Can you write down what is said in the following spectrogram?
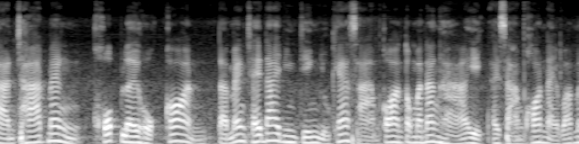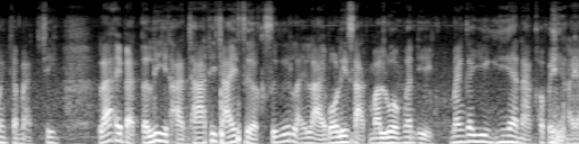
ฐานชาร์จแม่งครบเลย 6 ก้อน แต่แม่งใช้ได้จริง ๆ อยู่แค่ 3 ก้อนต้องมานั่งหาอีกไอ้สก้อนไหนว่าแม่งจะแมทชิ่งและไอ้แบตเตอรี่ฐานชาร์จที่ใช้เสือกซื้อหลาย ๆ บริษัทมารวมกันอีก แม่งก็ยิ่งเฮี้ยหนักเข้าไปใหญ่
